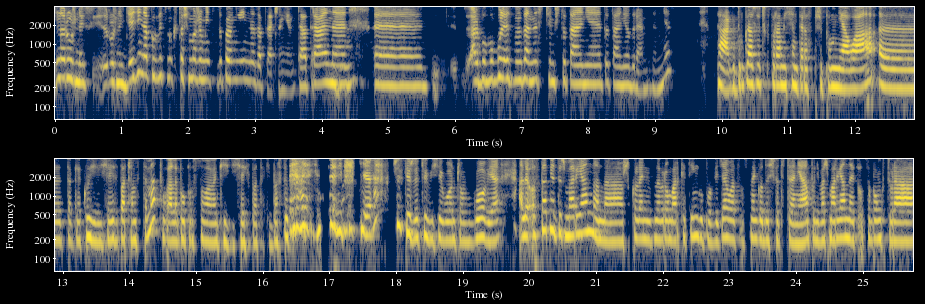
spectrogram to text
no różnych, różnych dziedzin, a powiedzmy ktoś może mieć zupełnie inne zaplecze, nie wiem, teatralne, mhm. e, albo w ogóle związane z czymś totalnie, totalnie odrębnym, nie? Tak, druga rzecz, która mi się teraz przypomniała, yy, tak jakoś dzisiaj zbaczam z tematu, ale po prostu mam jakiś dzisiaj chyba taki bardzo kreatywny wszystkie, wszystkie rzeczy mi się łączą w głowie, ale ostatnio też Marianna na szkoleniu z neuromarketingu powiedziała z własnego doświadczenia, ponieważ Marianna jest osobą, która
